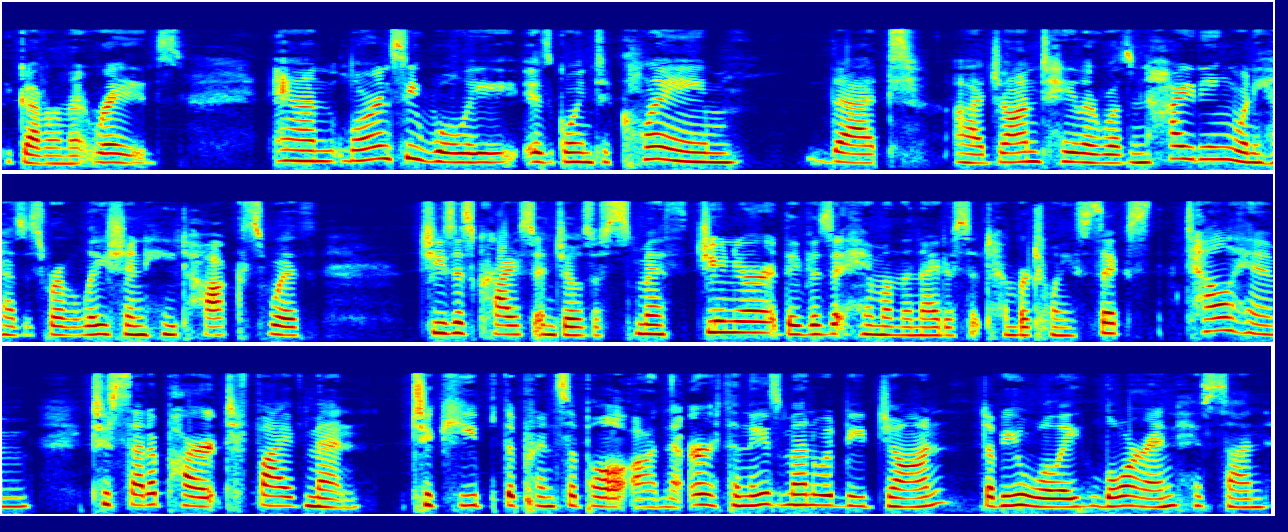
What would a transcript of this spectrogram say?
the government raids. And Lorin C. Woolley is going to claim that uh, John Taylor was in hiding when he has this revelation. He talks with Jesus Christ and Joseph Smith Jr. They visit him on the night of September 26th, tell him to set apart five men to keep the principle on the earth. And these men would be John W. Woolley, Lorin, his son,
